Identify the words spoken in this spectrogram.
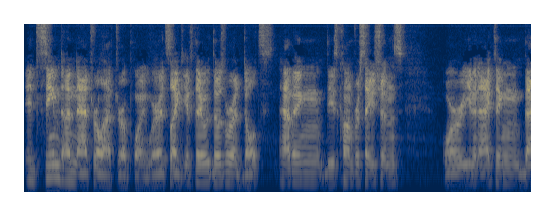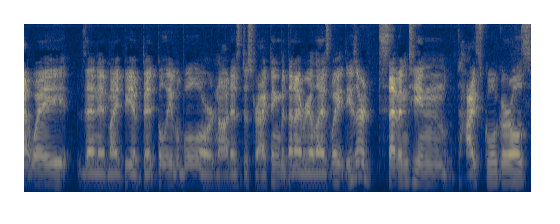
it seemed unnatural after a point where it's like if they those were adults having these conversations or even acting that way, then it might be a bit believable or not as distracting. But then I realized, wait, these are 17 high school girls,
